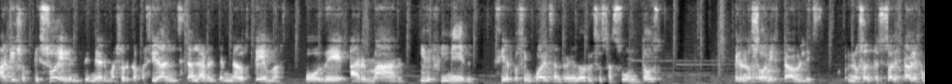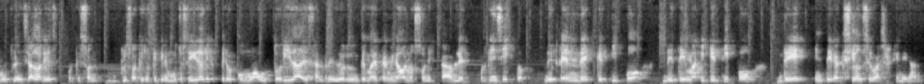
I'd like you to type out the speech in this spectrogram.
aquellos que suelen tener mayor capacidad de instalar determinados temas o de armar y definir ciertos encuadres alrededor de esos asuntos, pero no son estables. No son, son estables como influenciadores, porque son incluso aquellos que tienen muchos seguidores, pero como autoridades alrededor de un tema determinado no son estables, porque, insisto, depende qué tipo de tema y qué tipo de interacción se vaya generando.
